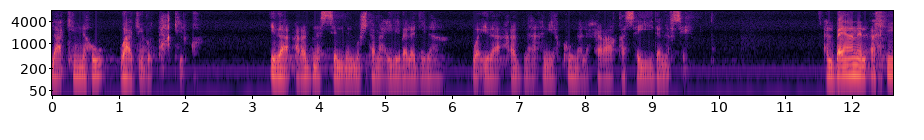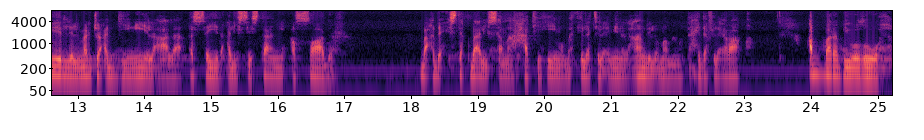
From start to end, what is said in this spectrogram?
لكنه واجب التحقيق. إذا أردنا السلم المجتمعي لبلدنا وإذا أردنا أن يكون العراق سيد نفسه. البيان الأخير للمرجع الديني الأعلى السيد علي السيستاني الصادر. بعد استقبال سماحته ممثلة الأمين العام للأمم المتحدة في العراق عبر بوضوح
